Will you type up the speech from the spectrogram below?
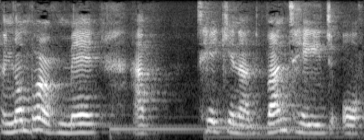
A number of men have taken advantage of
